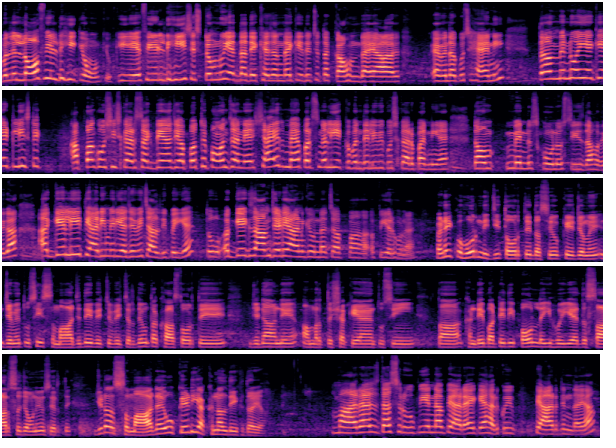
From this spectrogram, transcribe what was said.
ਮਤਲਬ ਲਾਅ ਫੀਲਡ ਹੀ ਕਿਉਂ? ਕਿਉਂਕਿ ਇਹ ਫੀਲਡ ਹੀ ਸਿਸਟਮ ਨੂੰ ਹੀ ਇਦਾਂ ਦੇਖਿਆ ਜਾਂਦਾ ਹੈ ਕਿ ਇਹਦੇ ਚ ਧੱਕਾ ਹੁੰਦਾ ਆ, ਐਵੇਂ ਦਾ ਕੁਝ ਹੈ ਨਹੀਂ। ਤਾਂ ਮੈਨੂੰ ਇਹ ਹੈ ਕਿ ਐਟਲੀਸਟ ਇੱਕ ਆਪਾਂ ਕੋਸ਼ਿਸ਼ ਕਰ ਸਕਦੇ ਹਾਂ, ਜੇ ਆਪਾਂ ਉੱਥੇ ਪਹੁੰਚ ਜਾਂਦੇ ਹਾਂ, ਸ਼ਾਇਦ ਮੈਂ ਪਰਸਨਲੀ ਇੱਕ ਬੰਦੇ ਲਈ ਵੀ ਕੁਝ ਕਰ ਪਾਨੀ ਹੈ, ਤਾਂ ਉਹ ਮੈਨੂੰ ਸਕੂਨ ਉਸ ਚੀਜ਼ ਦਾ ਹੋਏਗਾ। ਅੱਗੇ ਲਈ ਤਿਆਰੀ ਮੇਰੀ ਅਜੇ ਵੀ ਚੱਲਦੀ ਪਈ ਹੈ, ਤਾਂ ਅੱਗੇ ਐਗਜ਼ਾਮ ਜਿਹੜੇ ਆਣਗੇ ਉਹਨਾਂ 'ਚ ਆਪਾਂ ਅਪੀਅਰ ਹੋਣਾ ਹੈ। ਭੈਣੇ, ਇੱਕ ਹੋਰ ਨਿੱਜੀ ਤੌਰ ਤੇ ਦੱਸਿਓ ਕਿ ਜਿਵੇਂ ਜਿਵੇਂ ਤੁਸੀਂ ਸਮਾਜ ਦੇ ਵਿੱਚ ਵਿਚਰਦੇ ਹੋ, ਤਾਂ ਖਾਸ ਤੌਰ ਤੇ ਜਿਨ੍ਹਾਂ ਨੇ ਅੰਮ੍ਰਿਤ ਛਕਿਆ ਹੈ, ਤੁਸੀਂ ਤਾਂ ਖੰਡੇ ਬਾਟੇ ਦੀ ਪੌਲ ਲਈ ਹੋਈ ਹੈ ਦਸਤਾਰ ਸਜਾਉਣੇ ਹੋ ਸਿਰ ਤੇ। ਜਿਹੜਾ ਸਮਾਜ ਹੈ, ਉਹ ਕਿਹੜੀ ਅੱਖ ਨਾਲ ਦੇਖਦਾ ਆ? ਮਹਾਰਾਜ ਦਾ ਸਰੂਪ ਹੀ ਇੰਨਾ ਪਿਆਰਾ ਹੈ ਕਿ ਹਰ ਕੋਈ ਪਿਆਰ ਦਿੰਦਾ ਆ।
